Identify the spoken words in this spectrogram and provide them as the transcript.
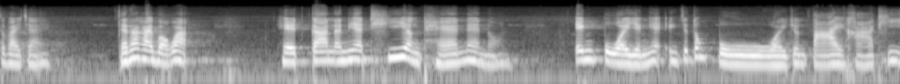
สบายใจ แต่ถ้าใครบอกว่า เหตุการณ์อันเนี้ยเที่ยงแท้แน่นอน เองป่วยอย่างเงี้ยเองจะต้องป่วยจนตายคาที่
